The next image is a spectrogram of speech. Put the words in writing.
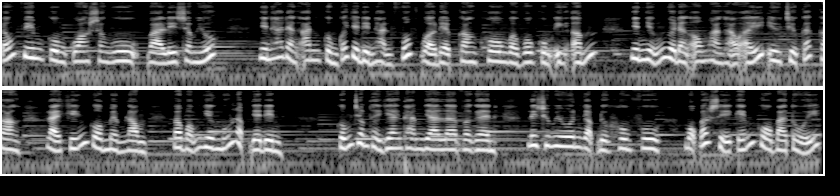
đóng phim cùng Kwang Sang Woo và Lee Sam Hyuk. Nhìn hai đàn anh cùng có gia đình hạnh phúc, vợ đẹp con khôn và vô cùng yên ấm. Nhìn những người đàn ông hoàn hảo ấy yêu chiều các con lại khiến cô mềm lòng và bỗng dưng muốn lập gia đình. Cũng trong thời gian tham gia Love Again, Lee Chung Hyun gặp được hôn phu, một bác sĩ kém cô 3 tuổi.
